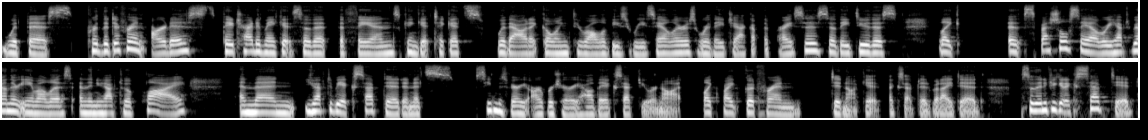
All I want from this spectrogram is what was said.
with this. For the different artists, they try to make it so that the fans can get tickets without it going through all of these resellers where they jack up the prices. So they do this like a special sale where you have to be on their email list and then you have to apply and then you have to be accepted and it's seems very arbitrary how they accept you or not. Like my good friend did not get accepted, but I did. So then if you get accepted,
